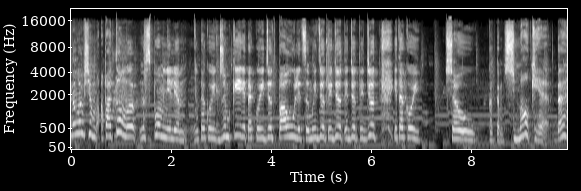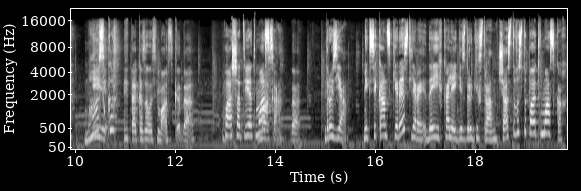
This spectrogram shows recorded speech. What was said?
Ну, в общем, а потом мы вспомнили, такой Джим Керри такой идет по улицам, идет, идет, идет, идет, и такой шоу, как там, смоки, да? Маска? И это оказалась маска, да. Ваш ответ маска. Да. Друзья, мексиканские рестлеры, да и их коллеги из других стран, часто выступают в масках,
